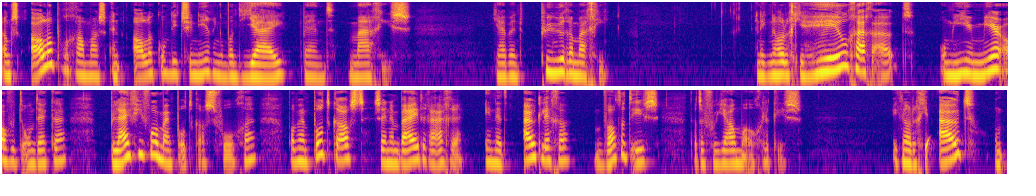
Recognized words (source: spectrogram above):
langs alle programma's en alle conditioneringen, want jij bent magisch. Jij bent pure magie. En ik nodig je heel graag uit om hier meer over te ontdekken. Blijf je voor mijn podcast volgen, want mijn podcasts zijn een bijdrage in het uitleggen wat het is dat er voor jou mogelijk is. Ik nodig je uit om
